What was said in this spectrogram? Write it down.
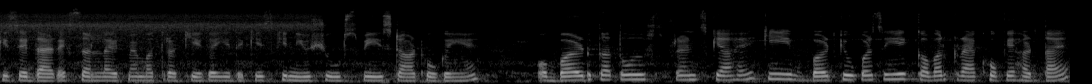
कि इसे डायरेक्ट सनलाइट में मत रखिएगा। ये देखिए, इसकी न्यू शूट्स भी स्टार्ट हो गई हैं। और बर्ड का तो फ्रेंड्स क्या है कि बर्ड के ऊपर से ये कवर क्रैक होके हटता है।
